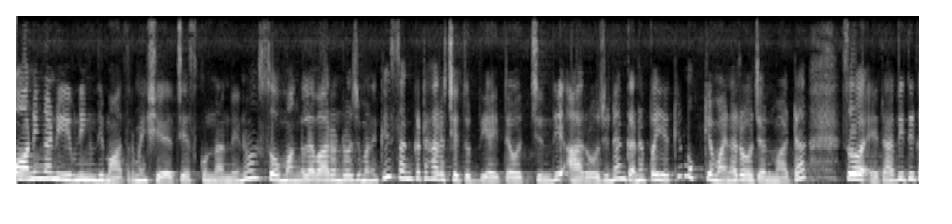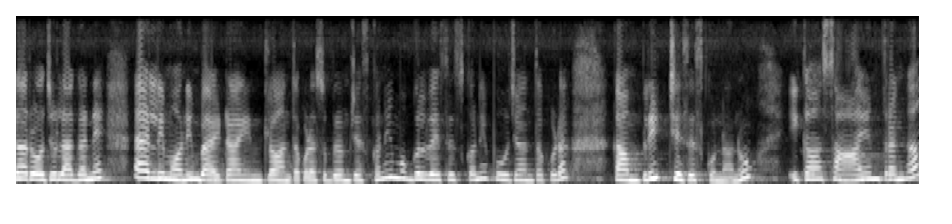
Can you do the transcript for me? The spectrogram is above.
మార్నింగ్ అండ్ ఈవినింగ్ది మాత్రమే షేర్ చేసుకున్నాను నేను. సో మంగళవారం రోజు మనకి సంకటహర చతుర్థి అయితే వచ్చింది. ఆ రోజున గణపయ్యకి ముఖ్యమైన రోజు అనమాట సో యథావిధిగా రోజు లాగానే ఎర్లీ మార్నింగ్ బయట ఇంట్లో అంతా కూడా శుభ్రం చేసుకొని ముగ్గులు వేసేసుకొని పూజ అంతా కూడా కంప్లీట్ చేసేసుకున్నాను. ఇక సాయంత్రంగా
